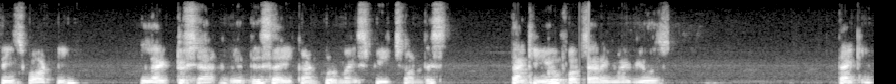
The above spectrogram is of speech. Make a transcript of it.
things what we like to share. With this I conclude my speech on this. Thanking you for sharing my views. Thank you.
